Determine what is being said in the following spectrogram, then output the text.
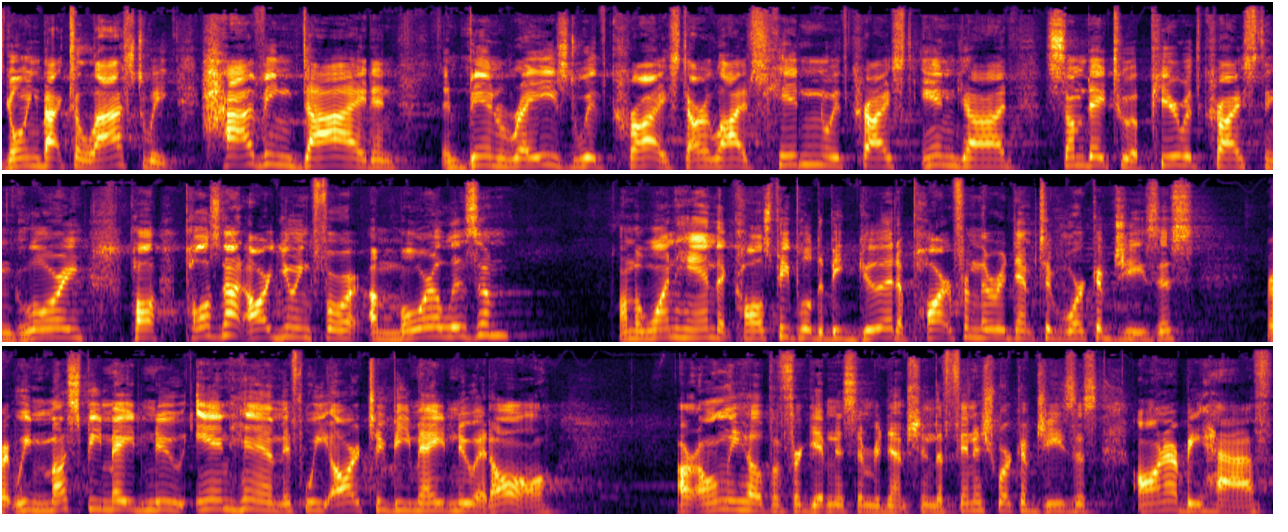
Going back to last week, having died and, and been raised with Christ, our lives hidden with Christ in God, someday to appear with Christ in glory. Paul, Paul's not arguing for a moralism on the one hand that calls people to be good apart from the redemptive work of Jesus. Right? We must be made new in him if we are to be made new at all. Our only hope of forgiveness and redemption, the finished work of Jesus on our behalf.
